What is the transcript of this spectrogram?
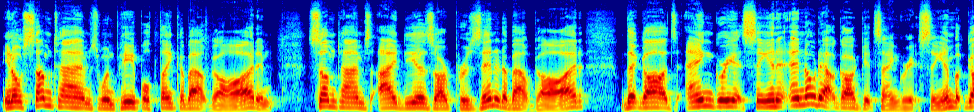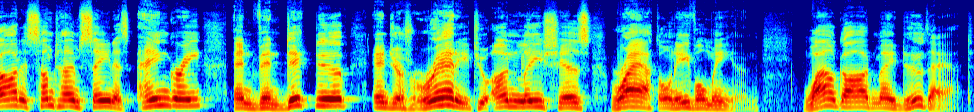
You know, sometimes when people think about God and sometimes ideas are presented about God, that God's angry at sin, and no doubt God gets angry at sin, but God is sometimes seen as angry and vindictive and just ready to unleash His wrath on evil men. While God may do that,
